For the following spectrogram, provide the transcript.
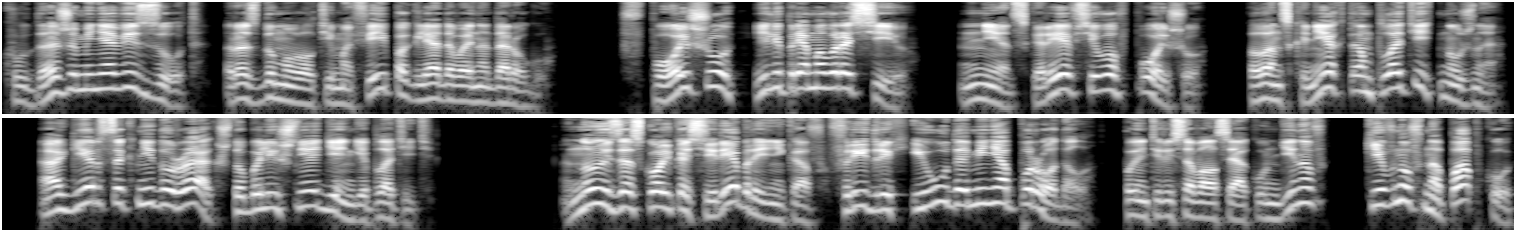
«Куда же меня везут?» – раздумывал Тимофей, поглядывая на дорогу. «В Польшу или прямо в Россию?» «Нет, скорее всего, в Польшу. Ланскнехтам платить нужно. А герцог не дурак, чтобы лишние деньги платить. «Ну и за сколько серебряников Фридрих Иуда меня продал?» поинтересовался Акундинов, кивнув на папку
